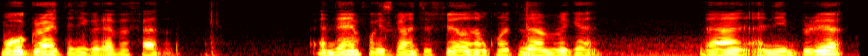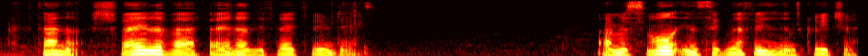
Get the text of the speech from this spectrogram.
more great than you could ever fathom. And therefore, he's going to feel, and I'm quoting the Rambam again, I'm a small, insignificant creature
